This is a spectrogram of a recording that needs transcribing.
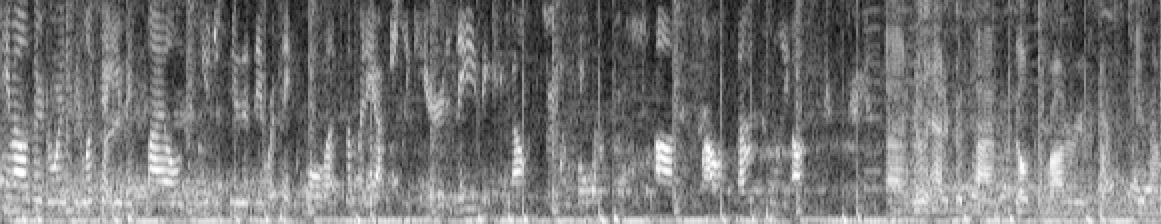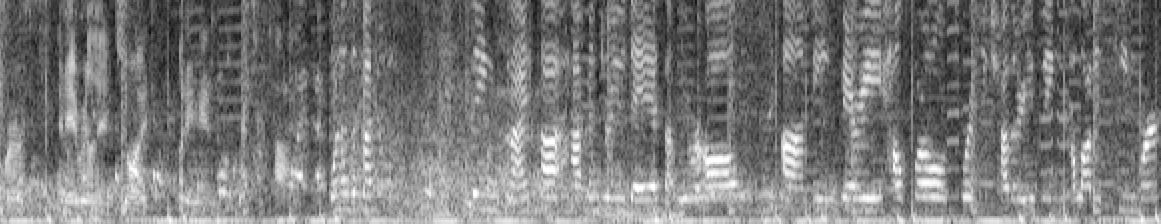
came out of their doors, they looked at you, they smiled, and you just knew that they were thankful that somebody actually cared. And they even came out and started helping us um, as well. So that was a really awesome experience. Uh, really had a good time. Built camaraderie with our team members, and they really enjoyed putting in some extra time. One of the best things that I thought happened during the day is that we were all um, being very helpful towards each other, using a lot of teamwork.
